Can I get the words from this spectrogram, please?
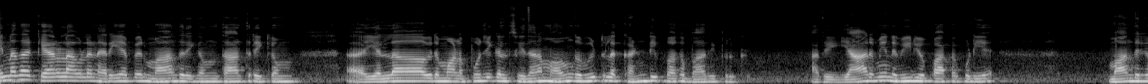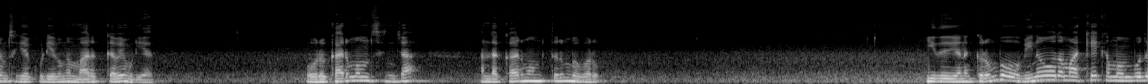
என்னதான் கேரளாவில் நிறைய பேர் மாந்திரிகம் தாந்திரிகம் எல்லா விதமான பூஜைகள் செய்தாலும் அவங்க வீட்டில் கண்டிப்பாக பாதிப்பு இருக்குது அது யாருமே இந்த வீடியோ பார்க்கக்கூடிய மாந்திரிகம் செய்யக்கூடியவங்க மறுக்கவே முடியாது. ஒரு கர்மம் செஞ்சால் அந்த கர்மம் திரும்ப வரும். இது எனக்கு ரொம்ப வினோதமாக கேட்கும்போது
